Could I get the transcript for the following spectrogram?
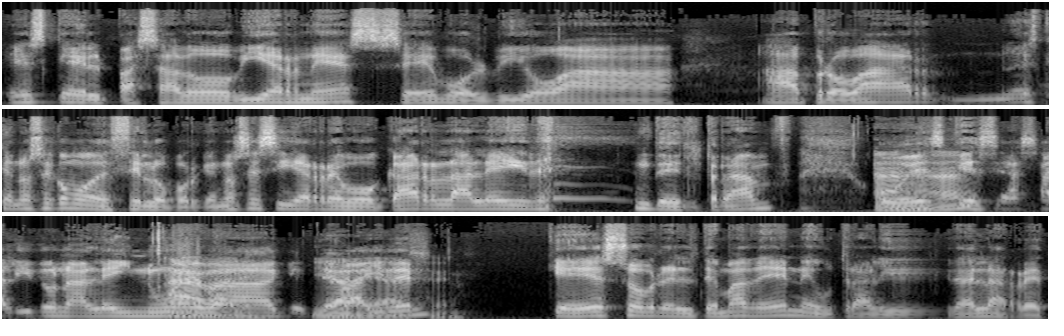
es que el pasado viernes se volvió a a aprobar, es que no sé cómo decirlo, porque no sé si es revocar la ley de, del Trump o es que se ha salido una ley ah, nueva de Biden que es sobre el tema de neutralidad en la red.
